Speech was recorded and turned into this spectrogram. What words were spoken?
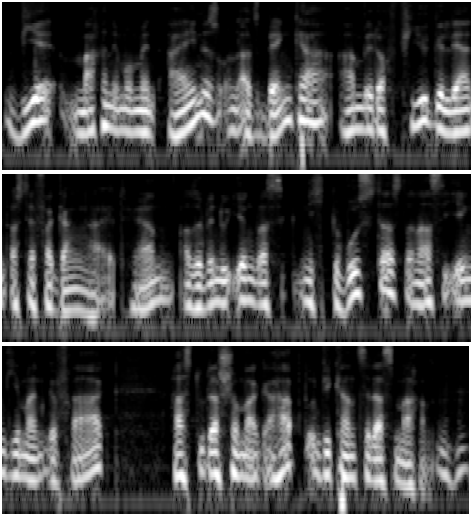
wir machen im Moment eines und als Banker haben wir doch viel gelernt aus der Vergangenheit. Ja? Also wenn du irgendwas nicht gewusst hast, dann hast du irgendjemanden gefragt, hast du das schon mal gehabt und wie kannst du das machen? Mhm.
